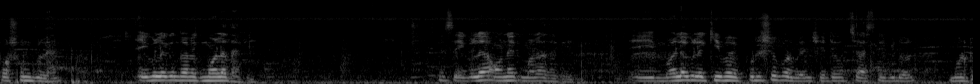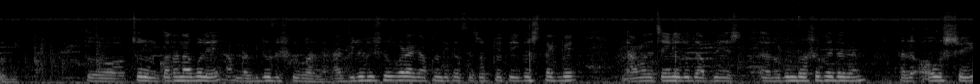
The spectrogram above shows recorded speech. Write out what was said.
পশমগুলো এইগুলো কিন্তু অনেক ময়লা থাকে। আছে এগুলো অনেক ময়লা থাকে। এই ময়লাগুলো কীভাবে পরিষ্কার করবেন সেটা হচ্ছে আজকের ভিডিওর মূল টপিক তো চলুন, কথা না বলে আমরা ভিডিওটি শুরু করা যাক। আর ভিডিওটি শুরু করার আগে আপনাদের কাছে ছোট্ট একটি রিকোয়েস্ট থাকবে আমাদের চ্যানেলে যদি আপনি নতুন দর্শক হয়ে থাকেন, তাহলে অবশ্যই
